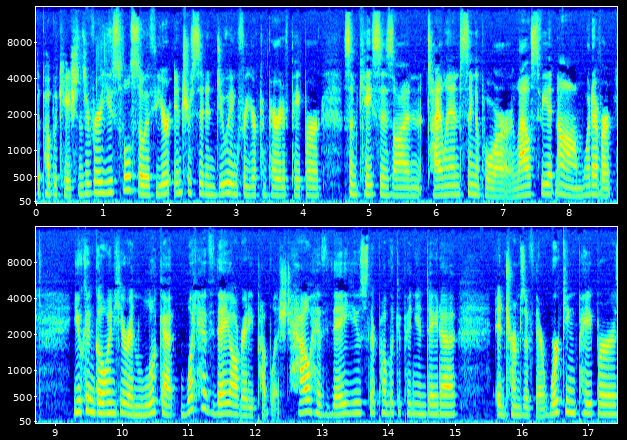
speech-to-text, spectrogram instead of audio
The publications are very useful. So if you're interested in doing for your comparative paper some cases on Thailand, Singapore, Laos, Vietnam, whatever, you can go in here and look at what have they already published? How have they used their public opinion data in terms of their working papers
